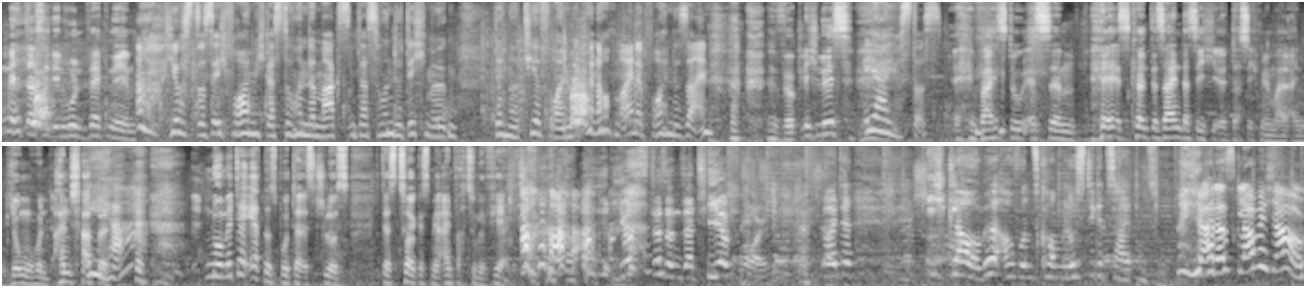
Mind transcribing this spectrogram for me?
Nett, dass Sie den Hund wegnehmen. Ach, Justus, ich freue mich, dass du Hunde magst und dass Hunde dich mögen. Denn nur Tierfreunde können auch meine Freunde sein. Wirklich, Liz? Ja, Justus. Äh, Weißt du, es, ähm, es könnte sein, dass ich, äh, dass ich mir mal einen jungen Hund anschaffe. Ja? Nur mit der Erdnussbutter ist Schluss. Das Zeug ist mir einfach zu gefährlich. Justus, unser Tierfreund. Leute, ich glaube, auf uns kommen lustige Zeiten zu. Ja, das glaube ich auch.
